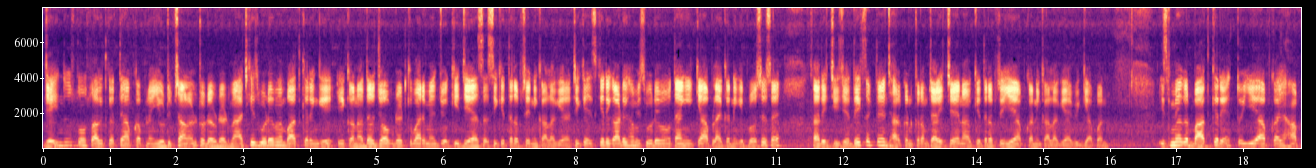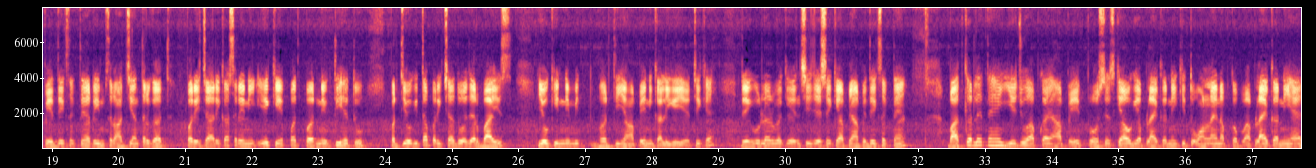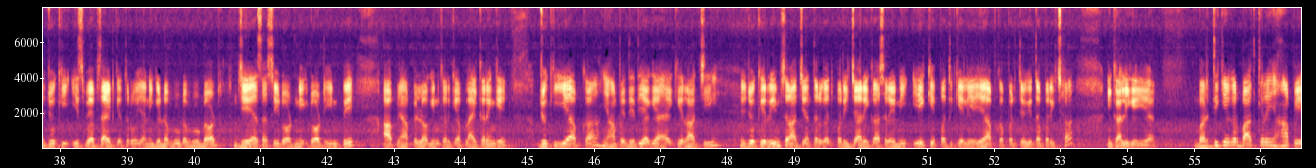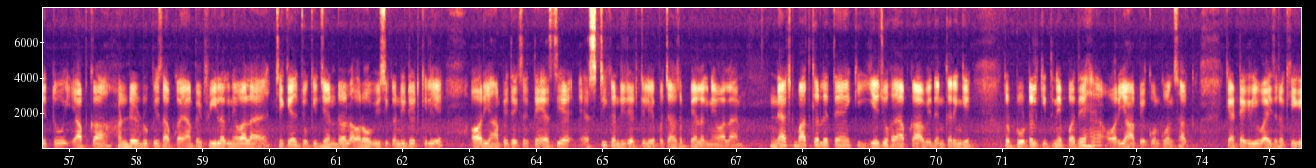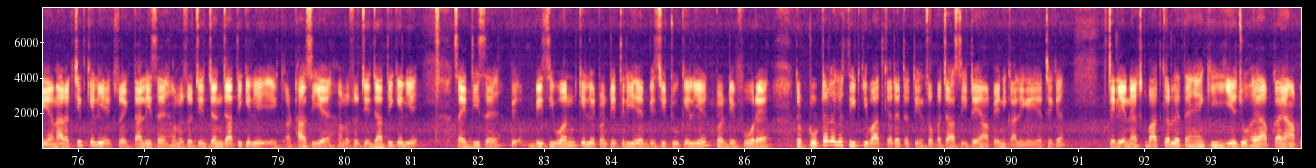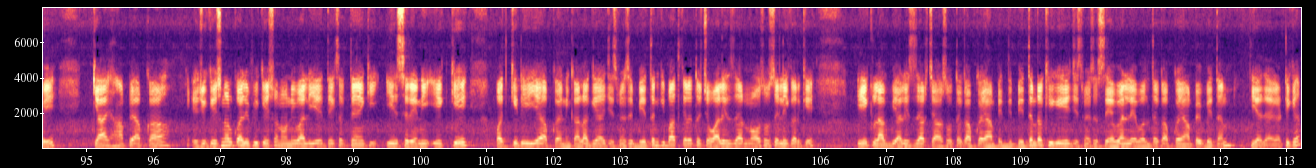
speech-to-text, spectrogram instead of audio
जय हिंद दोस्तों, स्वागत करते हैं आपका अपने यूट्यूब चैनल टू डेट में। आज के इस वीडियो में बात करेंगे एक अनदर जॉब डेट के बारे में जो कि जे की तरफ़ से निकाला गया है, ठीक है? इसके रिगार्डिंग हम इस वीडियो में बताएँगे क्या अप्लाई करने की प्रोसेस है, सारी चीज़ें। देख सकते हैं, झारखंड कर्मचारी चयन आयोग की तरफ़ से ये आपका निकाला गया है विज्ञापन। इसमें अगर बात करें तो ये आपका यहाँ पे देख सकते हैं, रिम्स रांची अंतर्गत परिचारिका श्रेणी ए के पद पर नियुक्ति हेतु प्रतियोगिता परीक्षा 2022 यो की नियमित भर्ती यहाँ पे निकाली गई है, ठीक है? रेगुलर वैकेंसी जैसे कि आप यहाँ पे देख सकते हैं। बात कर लेते हैं, ये जो आपका यहाँ पे प्रोसेस क्या होगी अप्लाई करने की तो ऑनलाइन आपको अप्लाई करनी है, जो कि इस वेबसाइट के थ्रू यानी कि W W dot J S S C nic dot in पर आप यहाँ पे लॉगिन करके अप्लाई करेंगे, जो कि ये आपका यहाँ पे दे दिया गया है कि रांची, जो कि रिम्स रांची अंतर्गत परिचारिका श्रेणी ए के पद के लिए ये आपका प्रतियोगिता परीक्षा निकाली गई है। भर्ती की अगर बात करें यहाँ पे तो आपका हंड्रेड रुपीज़ आपका यहाँ पे फ़ी लगने वाला है, ठीक है? जो कि जनरल और ओबीसी कैंडिडेट के लिए, और यहाँ पे देख सकते हैं एससी एसटी कैंडिडेट के लिए पचास रुपया लगने वाला है। नेक्स्ट बात कर लेते हैं कि ये जो है आपका आवेदन करेंगे तो टोटल कितने पदे हैं, और यहाँ पर कौन कौन सा कैटेगरी वाइज रखी गई अनारक्षित के लिए 141 है, अनुसूचित जनजाति के लिए एक अट्ठासी है, अनुसूचित जाति के लिए सैंतीस है, बी सी वन के लिए ट्वेंटी थ्री है, बी सी टू के लिए ट्वेंटी फोर है। तो टोटल अगर सीट की बात करें तो तीन सौ पचास सीटें यहाँ पे निकाली गई है, ठीक है? चलिए नेक्स्ट बात कर लेते हैं कि ये जो है आपका यहाँ पे क्या यहाँ पे आपका एजुकेशनल क्वालिफिकेशन होने वाली है? देख सकते हैं कि ये श्रेणी एक के पद के लिए ये आपका निकाला गया है, जिसमें से वेतन की बात करें तो चवालीस हज़ार नौ सौ से लेकर के एक लाख बयालीस हज़ार चार सौ तक आपका यहाँ पे वेतन रखी गई है, जिसमें से सेवन लेवल तक आपका यहाँ पे वेतन दिया जाएगा, ठीक है?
